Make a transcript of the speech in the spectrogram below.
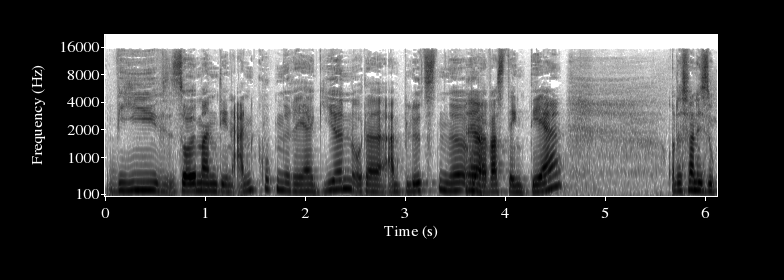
wie soll man den angucken, reagieren oder am blödsten, ne? Ja. oder was denkt der? Und das fand ich so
